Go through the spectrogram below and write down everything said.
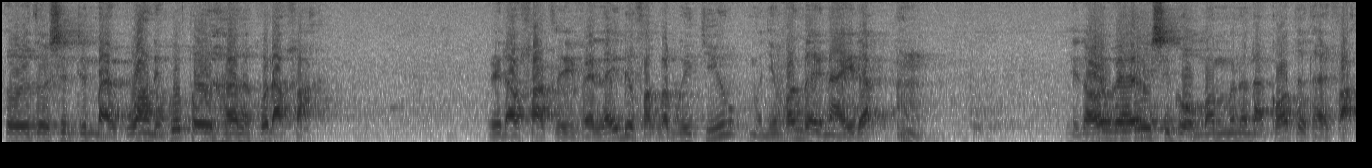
tôi tôi xin trình bày quan điểm của tôi hơn là của đạo Phật. Vì đạo Phật thì phải lấy Đức Phật làm ghi chiếu mà những vấn đề này đó thì đối với sư single mâm nó đã có từ thời Phật.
